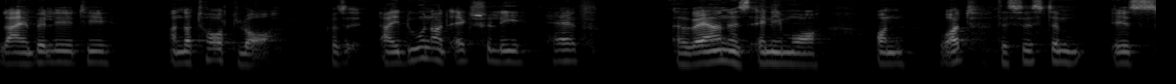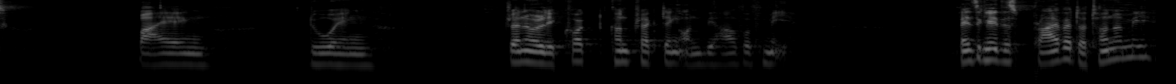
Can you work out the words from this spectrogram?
liability under tort law. Because I do not actually have awareness anymore on what the system is buying, doing, generally co contracting on behalf of me. Basically, this private autonomy,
